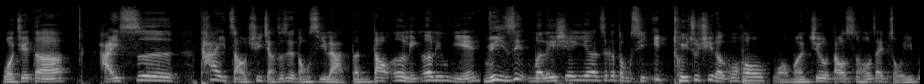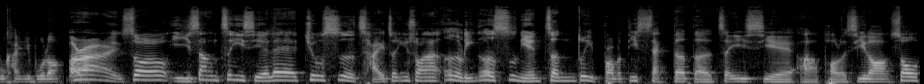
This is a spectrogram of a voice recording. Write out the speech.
我觉得。还是太早去讲这些东西啦。等到二零二六年 Visit Malaysia Year 这个东西一推出去了过后，我们就到时候再走一步看一步咯。Alright，so 以上这一些呢，就是财政预算案二零二四年针对 property sector 的这一些啊 policy 咯。So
